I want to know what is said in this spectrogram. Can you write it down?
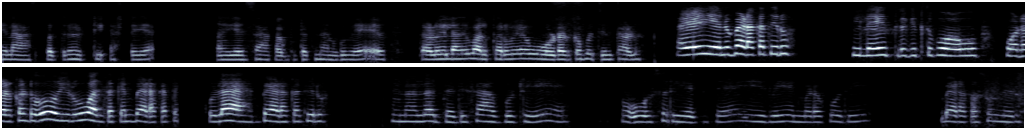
ಏನು ಆಸ್ಪತ್ರೆ ಹಟ್ಟಿ ಅಷ್ಟೇ. ಏನು ಸಾಕಾಗ್ಬಿಟ್ಟದೆ ನನಗೂ. ತಳು ಇಲ್ಲಾಂದ್ರೆ ವಲ್ಕರುವೆ ಓಡಾಡ್ಕೊ ಬರ್ತೀನಿ ತಾಳು. ಏ, ಏನು ಬೇಡಕತ್ತಿರು. ಇಲ್ಲೇ ಇತ್ಲು ಗಿತ್ಲು ಹೋಗು ಓಡಾಡ್ಕೊಂಡು ಇರು ಅಲ್ತಕ್ಕೇನು ಬೇಡಕತ್ತೆ. ಕುಳ ಬೇಡಕತ್ತಿರು. ಇನ್ನೊಂದು ಹದಿನೈದು ದಿವಸ ಆಗ್ಬಿಟ್ರಿ. ಓ, ಸರಿ ಆಗಿದೆ ಈಗ ಏನು ಮಾಡಕ್ಕೆ ಹೋದಿ? ಬೇಡಕ ಸುಮ್ಮನಿರು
